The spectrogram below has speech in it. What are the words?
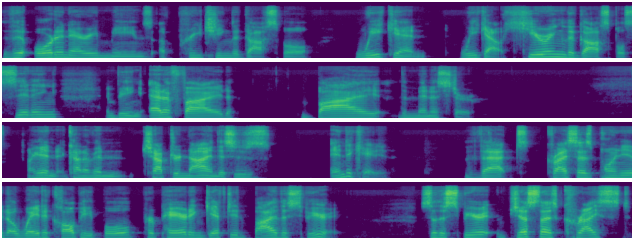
the ordinary means of preaching the gospel week in, week out, hearing the gospel, sitting and being edified by the minister. Again, kind of in chapter nine, this is indicated that Christ has pointed a way to call people prepared and gifted by the Spirit. So the Spirit, just as Christ,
